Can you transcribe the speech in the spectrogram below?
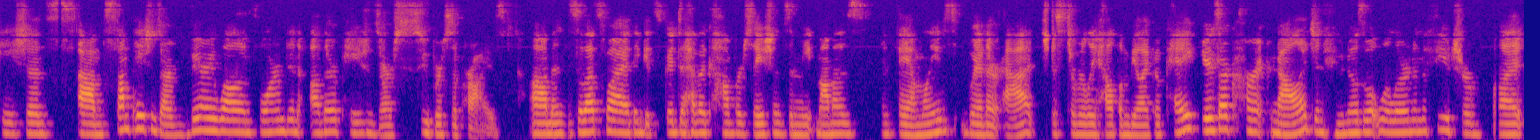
patients, um, some patients are very well informed, and other patients are super surprised. Um, and so that's why I think it's good to have the conversations and meet mamas and families where they're at, just to really help them be like, okay, here's our current knowledge, and who knows what we'll learn in the future. But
